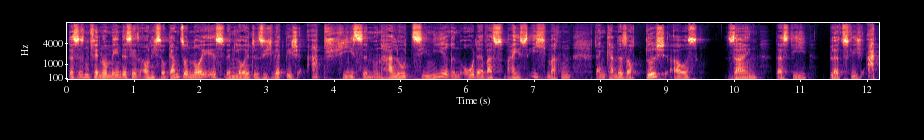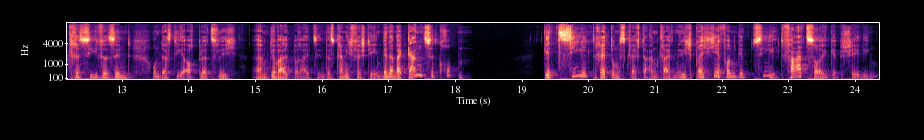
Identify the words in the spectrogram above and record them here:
das ist ein Phänomen, das jetzt auch nicht so ganz so neu ist, wenn Leute sich wirklich abschießen und halluzinieren oder was weiß ich machen, dann kann das auch durchaus sein, dass die plötzlich aggressiver sind und dass die auch plötzlich ähm, gewaltbereit sind. Das kann ich verstehen. Wenn aber ganze Gruppen gezielt Rettungskräfte angreifen, ich spreche hier von gezielt, Fahrzeuge beschädigen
